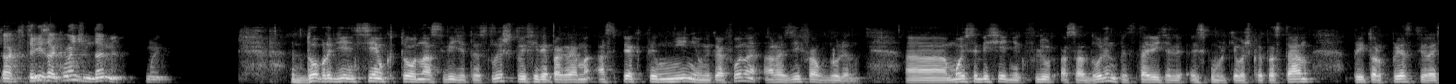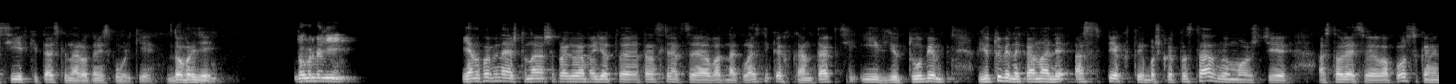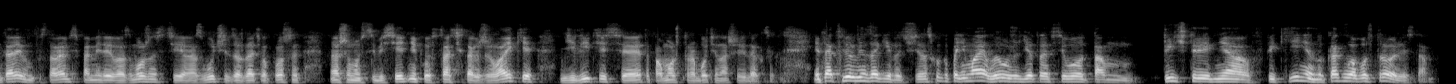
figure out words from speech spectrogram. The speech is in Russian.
Так, в три закончим, да, мы? Добрый день всем, кто нас видит и слышит. В эфире программа «Аспекты мнений» у микрофона Разиф Абдулин. А, мой собеседник Флюр Асадулин, представитель Республики Башкортостан при торгпредстве России в Китайской Народной Республике. Добрый день. Добрый день. Я напоминаю, что наша программа идет э, трансляция в Одноклассниках, ВКонтакте и в Ютубе. В Ютубе на канале «Аспекты Башкортостан» вы можете оставлять свои вопросы, комментарии. Мы постараемся по мере возможности озвучить, задать вопросы нашему собеседнику. Ставьте также лайки, делитесь, это поможет работе нашей редакции. Итак, Флюр Загитович, насколько понимаю, вы уже где-то всего там 3-4 дня в Пекине. Ну, как вы обустроились там?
